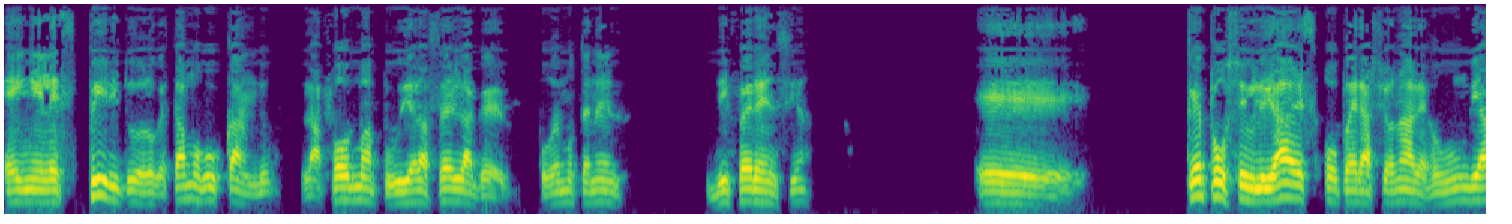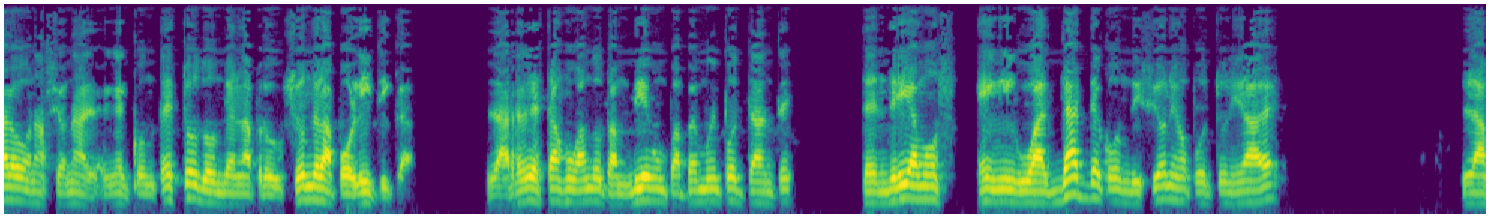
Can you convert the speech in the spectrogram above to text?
en el espíritu de lo que estamos buscando, la forma pudiera ser la que podemos tener diferencia, eh, ¿qué posibilidades operacionales en un diálogo nacional, en el contexto donde en la producción de la política las redes están jugando también un papel muy importante, tendríamos en igualdad de condiciones oportunidades la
